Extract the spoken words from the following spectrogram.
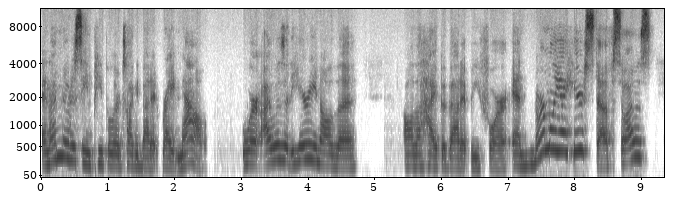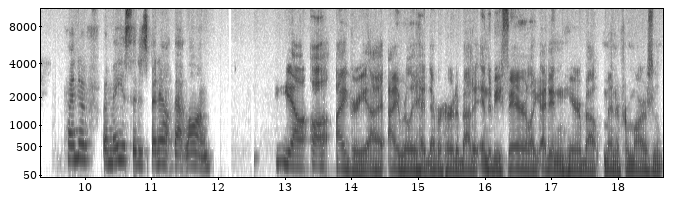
and I'm noticing people are talking about it right now, where I wasn't hearing all the all the hype about it before. And normally I hear stuff. So I was kind of amazed that it's been out that long. Yeah, uh, I agree. I, I really had never heard about it. And to be fair, like I didn't hear about Men Are From Mars and,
